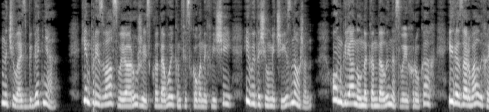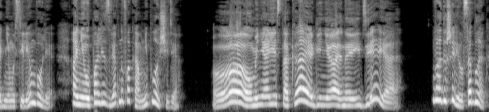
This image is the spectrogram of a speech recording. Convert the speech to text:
Началась беготня. Ким призвал свое оружие из кладовой конфискованных вещей и вытащил мечи из ножен. Он глянул на кандалы на своих руках и разорвал их одним усилием воли. Они упали, звякнув о камни площади. «О, у меня есть такая гениальная идея!» Воодушевился Блэк.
